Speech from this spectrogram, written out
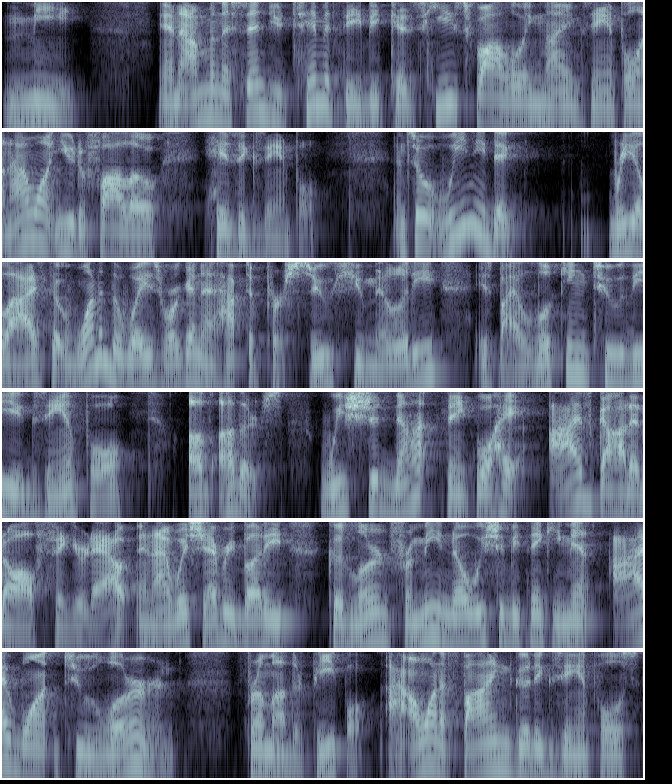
me. And I'm going to send you Timothy because he's following my example, and I want you to follow his example. And so we need to realize that one of the ways we're going to have to pursue humility is by looking to the example of others. We should not think, well, hey, I've got it all figured out and I wish everybody could learn from me. No, we should be thinking, man, I want to learn from other people. I want to find good examples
